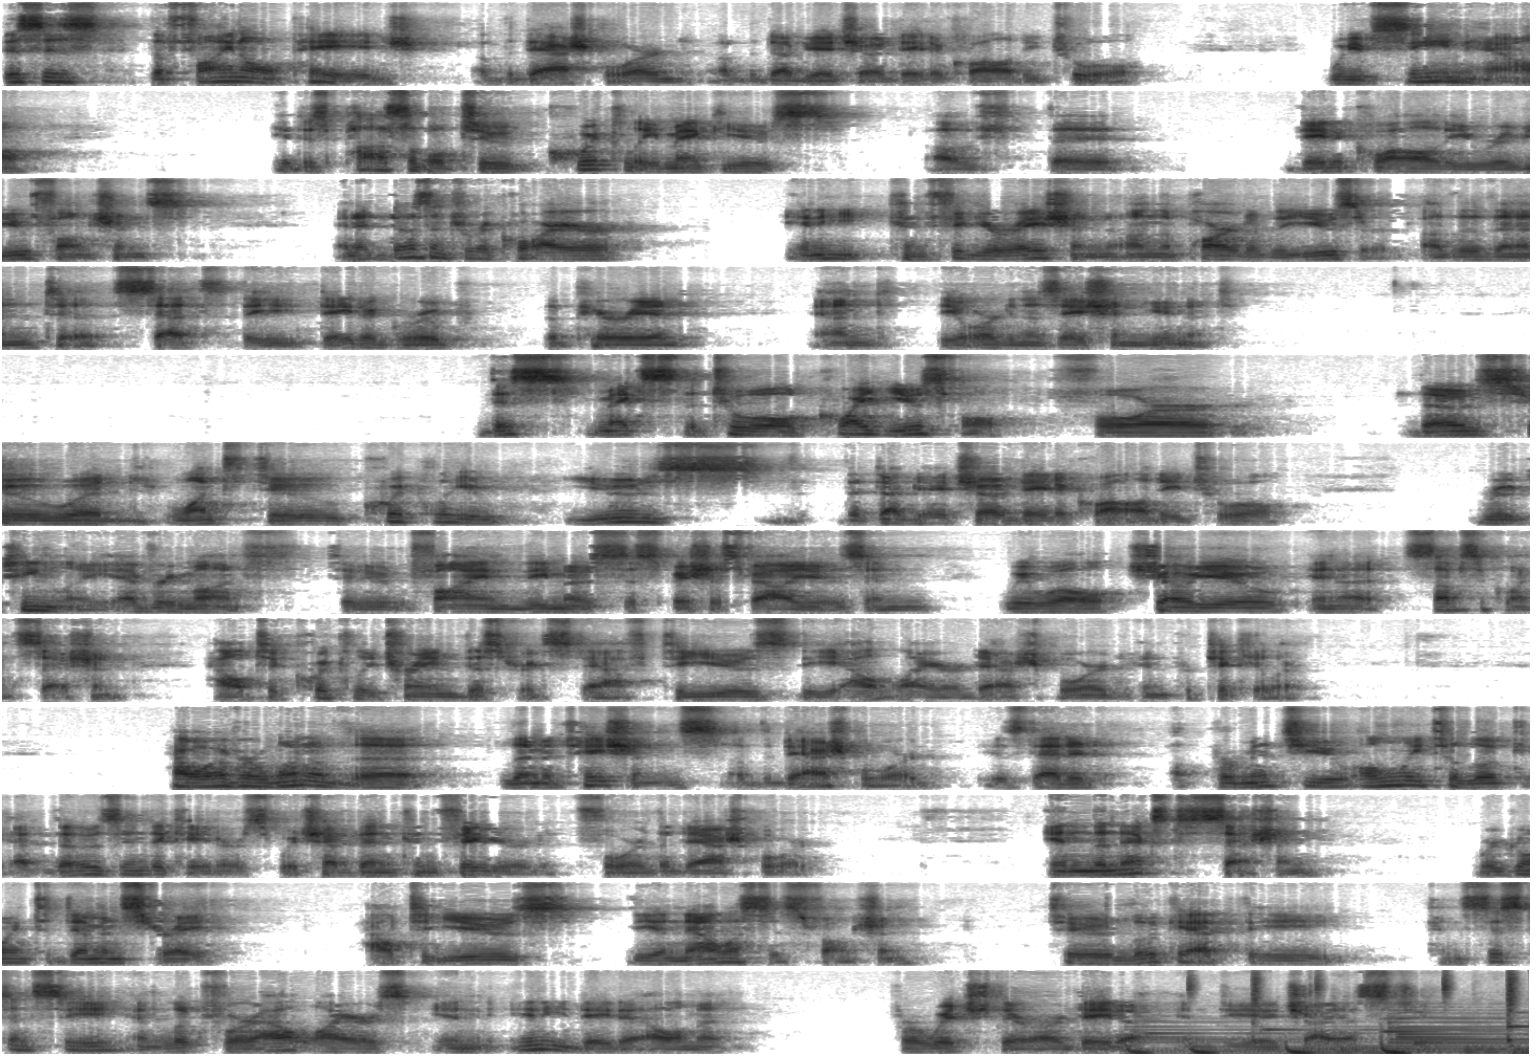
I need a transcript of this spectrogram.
This is the final page of the dashboard of the WHO data quality tool. We've seen how it is possible to quickly make use of the data quality review functions, and it doesn't require any configuration on the part of the user other than to set the data group, the period, and the organization unit. This makes the tool quite useful for those who would want to quickly use the WHO data quality tool routinely every month to find the most suspicious values. And we will show you in a subsequent session how to quickly train district staff to use the outlier dashboard in particular. However, one of the limitations of the dashboard is that it permits you only to look at those indicators which have been configured for the dashboard. In the next session, we're going to demonstrate how to use the analysis function to look at the consistency and look for outliers in any data element for which there are data in DHIS2.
